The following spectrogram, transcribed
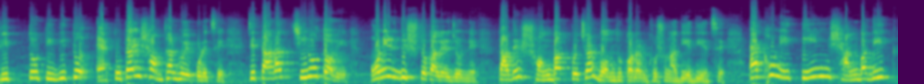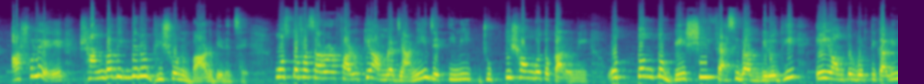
দীপ্ত টিভি তো এতটাই সাবধান হয়ে পড়েছে যে তারা চিরতরে অনির্দিষ্টকালের জন্য তাদের সংবাদ প্রচার বন্ধ করার ঘোষণা দিয়ে দিয়েছে। এখনই তিন সাংবাদিক আসলে সাংবাদিকদেরও ভীষণ বার বেড়েছে। মোস্তফা সারোয়ার ফারুককে আমরা জানি যে তিনি যুক্তিসঙ্গত কারণে অত্যন্ত বেশি ফ্যাসিবাদ বিরোধী এই অন্তর্বর্তীকালীন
